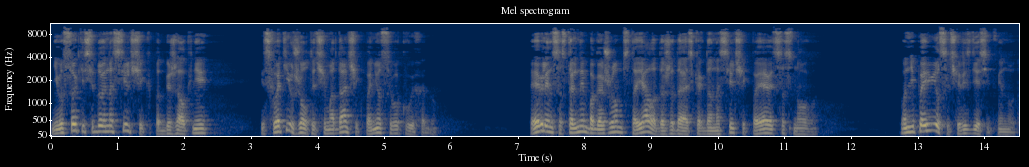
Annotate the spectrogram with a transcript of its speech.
Невысокий седой носильщик подбежал к ней и, схватив желтый чемоданчик, понес его к выходу. Эвелин с остальным багажом стояла, дожидаясь, когда носильщик появится снова. Он не появился через десять минут,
